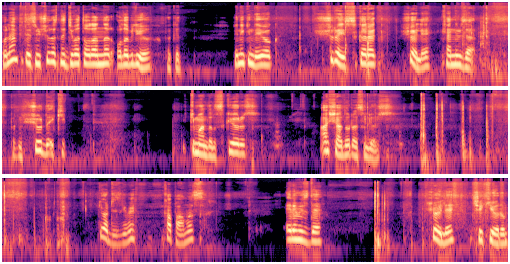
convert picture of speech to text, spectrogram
Polen filtresinin şurasında civata olanlar olabiliyor. Bakın. Benimkinde yok. Şurayı sıkarak şöyle kendimize bakın şurada iki iki mandalı sıkıyoruz. Aşağı doğru asılıyoruz. Gördüğünüz gibi kapağımız elimizde. Şöyle çekiyorum.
